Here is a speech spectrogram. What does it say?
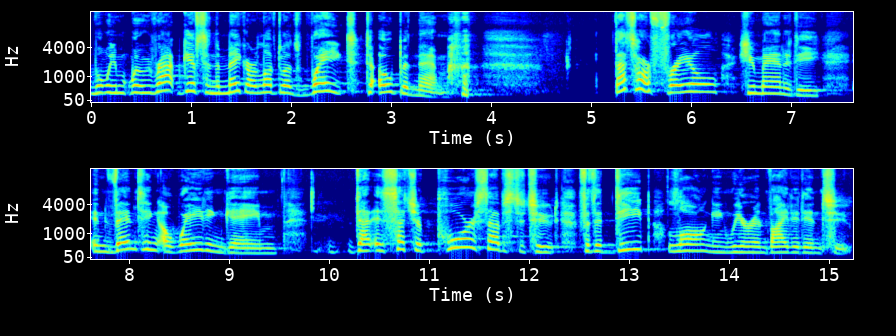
when, we, when we wrap gifts and then make our loved ones wait to open them. That's our frail humanity inventing a waiting game that is such a poor substitute for the deep longing we are invited into.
